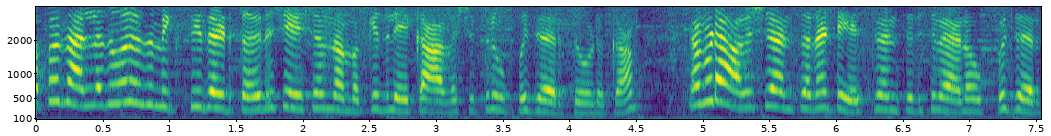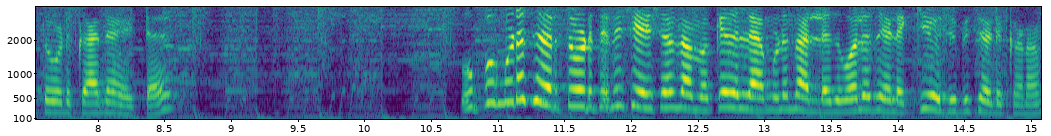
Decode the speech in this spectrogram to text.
അപ്പോൾ നല്ലതുപോലെ ഒന്ന് മിക്സ് ചെയ്തെടുത്തതിന് ശേഷം നമുക്കിതിലേക്ക് ആവശ്യത്തിന് ഉപ്പ് ചേർത്ത് കൊടുക്കാം. നമ്മുടെ ആവശ്യാനുസരണം ടേസ്റ്റിനനുസരിച്ച് വേണം ഉപ്പ് ചേർത്ത് കൊടുക്കാനായിട്ട്. ഉപ്പും കൂടെ ചേർത്ത് കൊടുത്തതിന് ശേഷം നമുക്ക് ഇതെല്ലാം കൂടെ നല്ലതുപോലെ ഒന്ന് ഇളക്കി യോജിപ്പിച്ചെടുക്കണം.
